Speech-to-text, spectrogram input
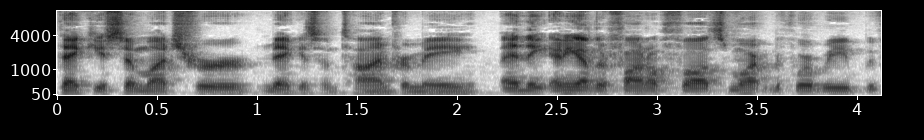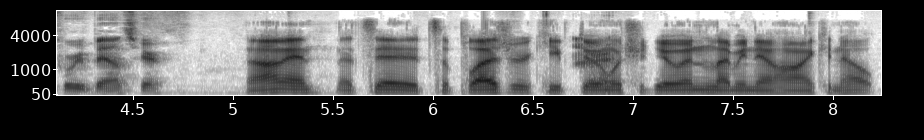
thank you so much for making some time for me. Any any other final thoughts, Martin, before we before we bounce here? No, man, that's it. It's a pleasure. Keep doing right. what you're doing. Let me know how I can help.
